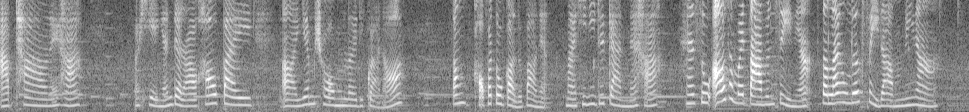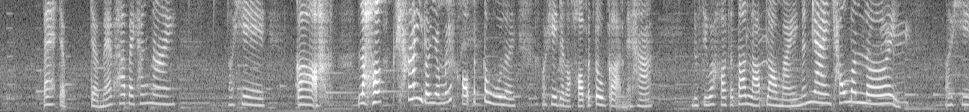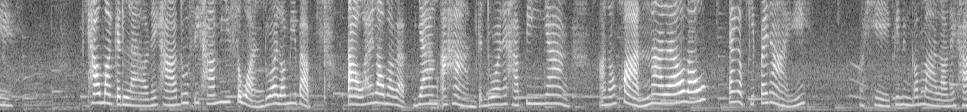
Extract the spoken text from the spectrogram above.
อาร์ตทาวนะคะ โอเค งั้นเดี๋ยวเราเข้าไปเเยี่ยมชมเลยดีกว่าเนาะ ต้องเคาะประตูก่อนหรือเปล่าเนี่ย มาที่นี่ด้วยกันนะคะแฮซูเอ้าทำไมตาเป็นสีเนี้ย ตอนแรกเราเลือกสีดำนี่นาแป๊ะเดี๋ยวเดี๋ยวแม่พาไปข้างใน โอเค ก็ล็อกใช่เรายังไม่เคาะประตูเลย โอเค เดี๋ยวเราเคาะประตูก่อนนะคะ ดูซิว่าเขาจะต้อนรับเราไหมนั่นไงเข้ามาเลย โอเค เข้ามากันแล้วนะคะ ดูสิคะมีสวนด้วยแล้วมีแบบเตาให้เรามาแบบย่างอาหารกันด้วยนะคะ ปิ้งย่างอะน้องขวัญมาแล้วแล้วแป้งกับกิ๊บไปไหน โอเค พี่หนึ่งก็มาแล้วนะคะ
